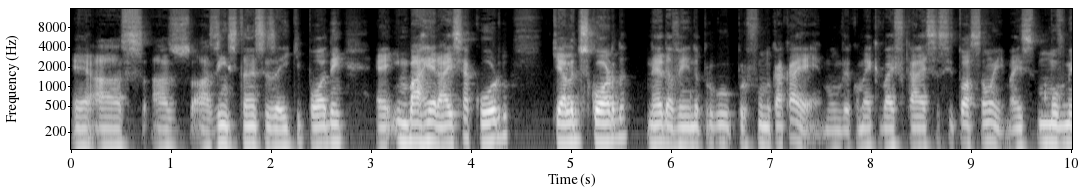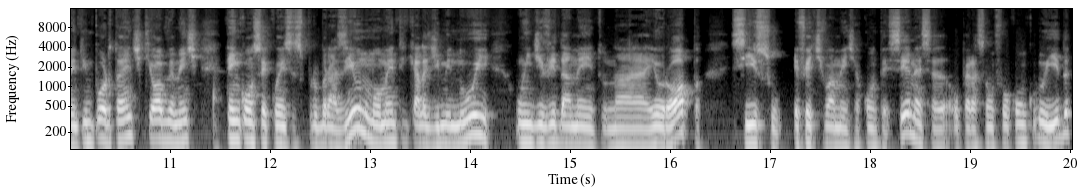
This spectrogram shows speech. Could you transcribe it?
é, às, às, às, instâncias aí que podem é, embarrear esse acordo, que ela discorda né, da venda para o fundo KKE. Vamos ver como é que vai ficar essa situação aí. Mas um movimento importante que, obviamente, tem consequências para o Brasil, no momento em que ela diminui o endividamento na Europa, se isso efetivamente acontecer, né, se a operação for concluída,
